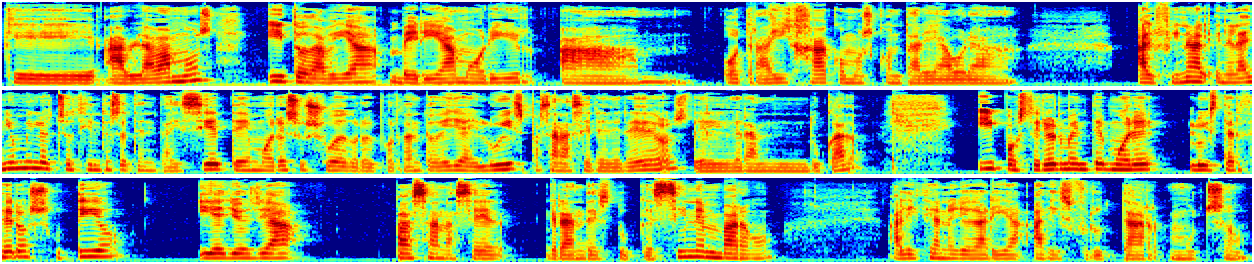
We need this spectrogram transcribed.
que hablábamos y todavía vería morir a otra hija, como os contaré ahora al final. En el año 1877 muere su suegro y por tanto ella y Luis pasan a ser herederos del Gran Ducado y posteriormente muere Luis III, su tío, y ellos ya pasan a ser grandes duques. Sin embargo, Alicia no llegaría a disfrutar mucho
